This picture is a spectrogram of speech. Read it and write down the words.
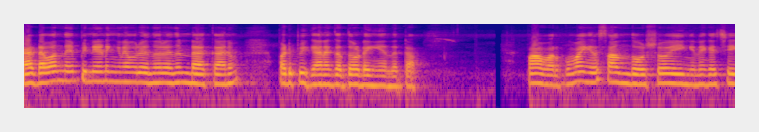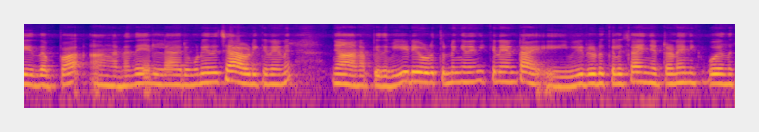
കട വന്നേ പിന്നെയാണ് ഇങ്ങനെ ഓരോന്നോരോന്ന് ഉണ്ടാക്കാനും പഠിപ്പിക്കാനൊക്കെ തുടങ്ങിയത് കേട്ടോ അപ്പോൾ അവർക്കും ഭയങ്കര സന്തോഷമായി ഇങ്ങനെയൊക്കെ ചെയ്തപ്പോൾ അങ്ങനെ അത് എല്ലാവരും കൂടി ഇത് ചാവടിക്കണേണ്. ഞാനപ്പോൾ ഇത് വീഡിയോ എടുത്തുകൊണ്ട് ഇങ്ങനെ നിൽക്കണേട്ടാ ഈ വീഡിയോ എടുക്കൽ കഴിഞ്ഞിട്ടാണ് എനിക്ക് പോയി ഒന്ന്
